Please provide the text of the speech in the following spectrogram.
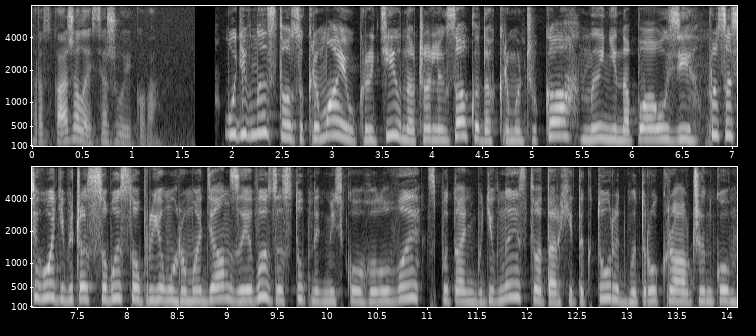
розкаже Леся Жуйкова. Будівництво, зокрема, і укриттів в навчальних закладах Кременчука нині на паузі. Про це сьогодні під час особистого прийому громадян заявив заступник міського голови з питань будівництва та архітектури Дмитро Кравченко.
